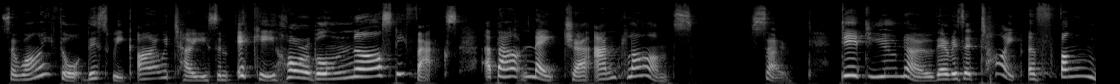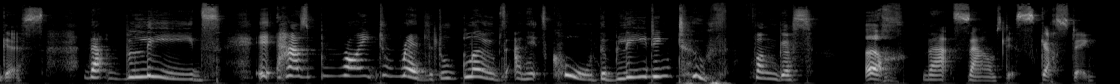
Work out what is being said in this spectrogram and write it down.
so I thought this week I would tell you some icky, horrible, nasty facts about nature and plants. So, did you know there is a type of fungus that bleeds? It has bright red little globes and it's called the bleeding tooth fungus. Ugh, that sounds disgusting.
